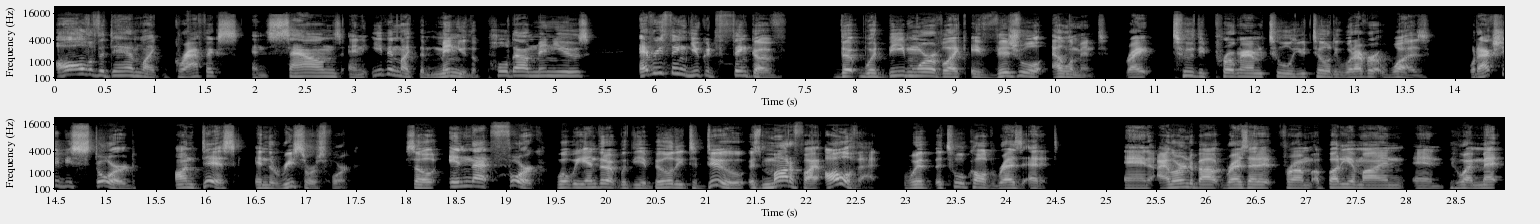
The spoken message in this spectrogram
all of the damn like graphics and sounds and even like the menu, the pull down menus, everything you could think of that would be more of like a visual element, right? To the program, tool, utility, whatever it was, would actually be stored on disk in the resource fork. So in that fork, what we ended up with the ability to do is modify all of that with a tool called ResEdit. And I learned about ResEdit from a buddy of mine and who I met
